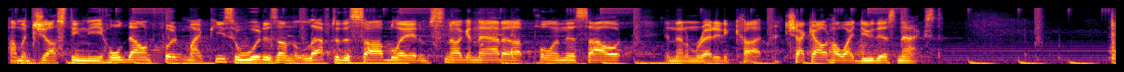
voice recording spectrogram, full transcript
I'm adjusting the hold down foot. My piece of wood is on the left of the saw blade. I'm snugging that up, pulling this out, and then I'm ready to cut. Check out how I do this next. All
